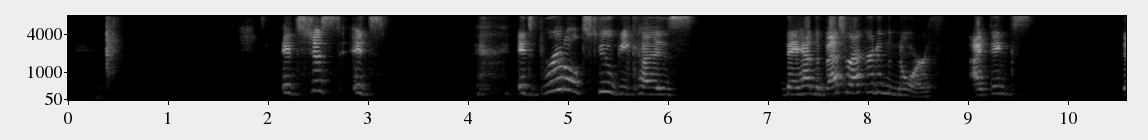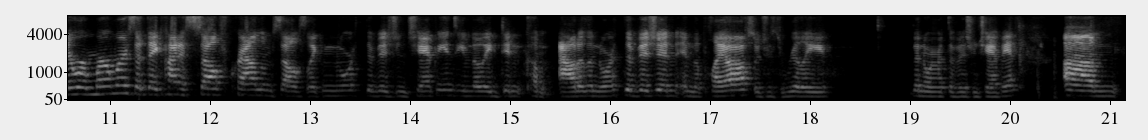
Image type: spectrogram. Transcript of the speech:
it's just it's it's brutal too because they had the best record in the North. I think there were murmurs that they kind of self crowned themselves like North Division champions, even though they didn't come out of the North Division in the playoffs, which is really the North Division champion. Um,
